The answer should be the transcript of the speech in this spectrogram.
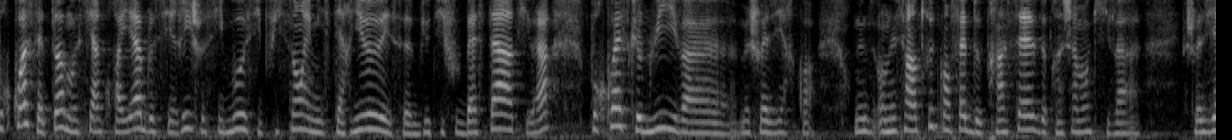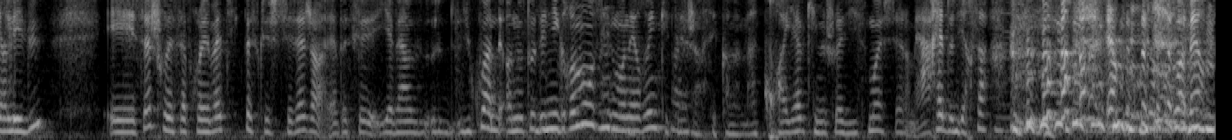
pourquoi cet homme aussi incroyable, aussi riche, aussi beau, aussi puissant et mystérieux et ce beautiful bastard qui voilà, pourquoi est-ce que lui il va me choisir quoi? On est, sur un truc en fait de princesse, de prince charmant qui va choisir l'élu. Et ça, je trouvais ça problématique parce que j'étais là, genre, parce qu'il y avait du coup un, un autodénigrement aussi de mon héroïne qui était là, genre, c'est quand même incroyable qu'ils me choisissent moi. J'étais là, mais arrête de dire ça. merde, toi, merde.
